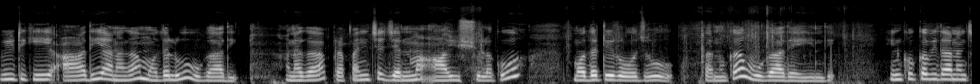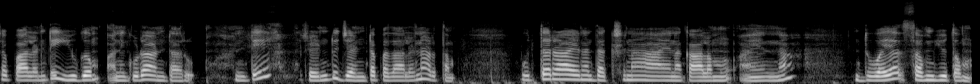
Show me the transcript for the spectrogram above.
వీటికి ఆది అనగా మొదలు ఉగాది అనగా ప్రపంచ జన్మ ఆయుష్యులకు మొదటి రోజు కనుక ఉగాది అయ్యింది. ఇంకొక విధానం చెప్పాలంటే యుగం అని కూడా అంటారు. అంటే రెండు జంట పదాలని అర్థం. ఉత్తరాయణ దక్షిణాయన కాలము అయిన ద్వయ సంయుతం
